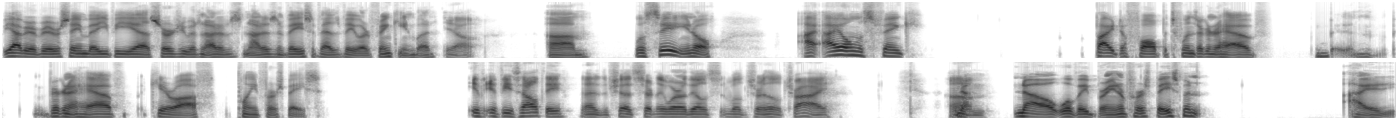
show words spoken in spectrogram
yeah, we were saying that the uh, surgery was not as not as invasive as they were thinking, but yeah, um, we'll see. You know, I I almost think by default the Twins are going to have they're going to have Kirilloff playing first base. If if he's healthy, that's certainly where they'll will they'll try. No. Um, Now, will they bring a first baseman? I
